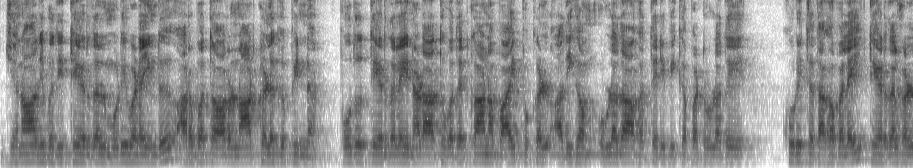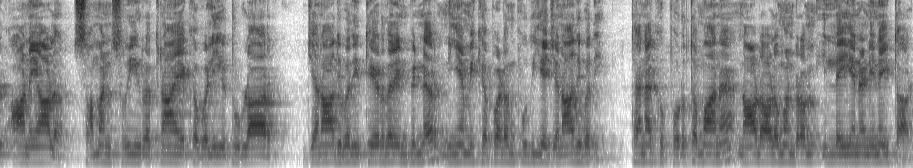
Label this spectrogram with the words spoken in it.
ஜனாதிபதி தேர்தல் முடிவடைந்து அறுபத்தாறு நாட்களுக்கு பின்னர் பொது தேர்தலை நடாத்துவதற்கான வாய்ப்புகள் அதிகம் உள்ளதாக தெரிவிக்கப்பட்டுள்ளது. குறித்த தகவலை தேர்தல்கள் ஆணையாளர் சமன் ஸ்ரீ ரத்நாயக்க வெளியிட்டுள்ளார். ஜனாதிபதி தேர்தலின் பின்னர் நியமிக்கப்படும் புதிய ஜனாதிபதி. தனக்கு பொருத்தமான நாடாளுமன்றம் இல்லை என நினைத்தால்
